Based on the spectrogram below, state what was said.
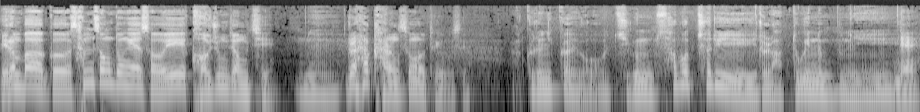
이른바 그 삼성동에서의 거중 정치를 네. 할 가능성은 어떻게 보세요? 그러니까요. 지금 사법 처리를 앞두고 있는 분이 네.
